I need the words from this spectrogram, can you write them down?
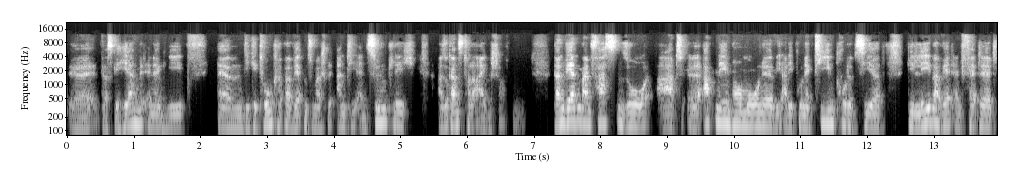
äh, das Gehirn mit Energie. Ähm, die Ketonkörper wirken zum Beispiel antientzündlich, also ganz tolle Eigenschaften. Dann werden beim Fasten so Art äh, Abnehmhormone wie Adiponektin produziert, die Leber wird entfettet,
